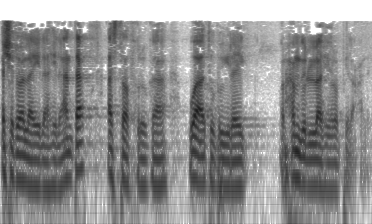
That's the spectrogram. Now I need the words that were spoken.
asyhadu an la ilaha illa anta astaghfiruka wa atubu ilaik. Walhamdulillahi rabbil alamin.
